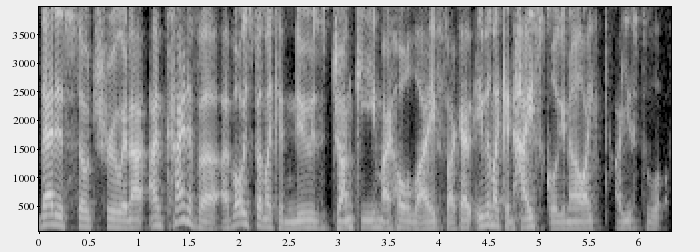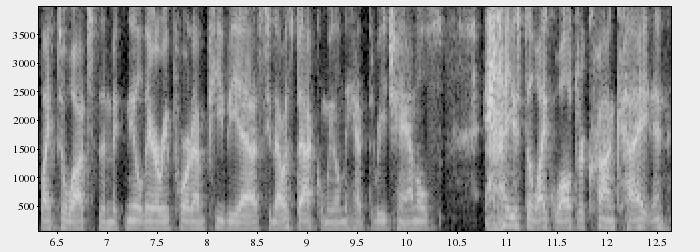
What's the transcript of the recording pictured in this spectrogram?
that is so true, and I, am kind of a. I've always been like a news junkie my whole life. Like I, even like in high school, you know, like I used to like to watch the MacNeil report on PBS. You know, that was back when we only had three channels, and I used to like Walter Cronkite, and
